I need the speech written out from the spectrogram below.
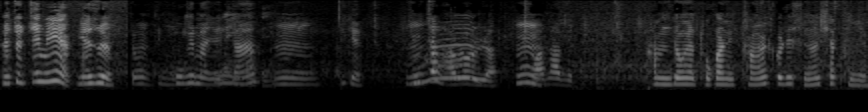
배추찜이 예술. 좀 고기만 일단. 음, 그치? 진짜 잘 어울려. 음. 와사비. 감동의 도가니탕을 끓이시는 셰프님.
